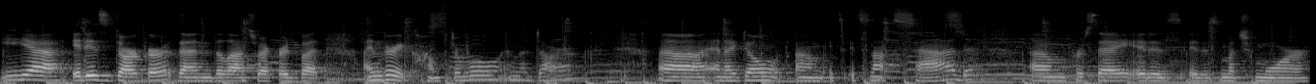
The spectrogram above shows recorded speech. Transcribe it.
yeah, it is darker than the last record, but I'm very comfortable in the dark. Uh, and I don't, um, it's, it's not sad um, per se, it is, it is much more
